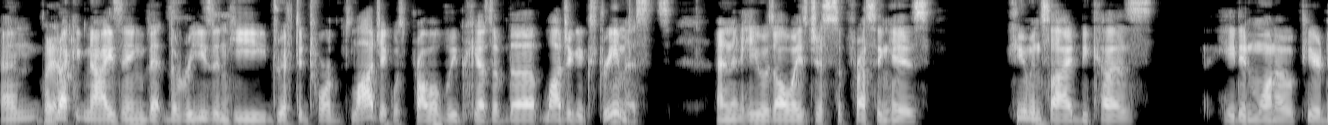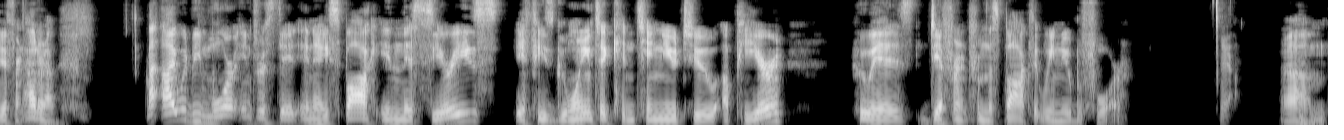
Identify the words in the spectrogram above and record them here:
and oh, Yeah. recognizing that the reason he drifted towards logic was probably because of the logic extremists and that he was always just suppressing his human side because he didn't want to appear different. I don't know. I, I would be more interested in a Spock in this series if he's going to continue to appear, who is different from the Spock that we knew before. Yeah. Um,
